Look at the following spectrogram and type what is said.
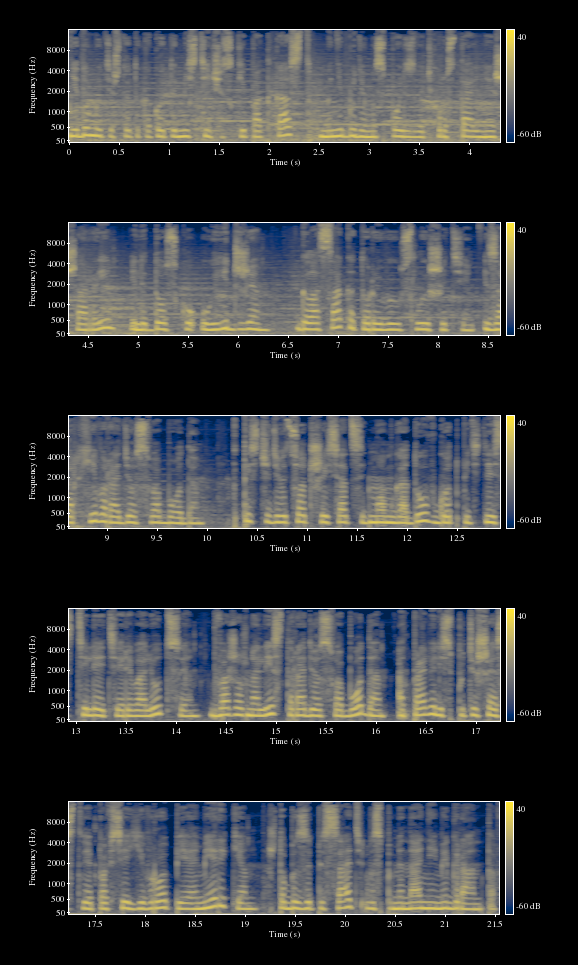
Не думайте, что это какой-то мистический подкаст. Мы не будем использовать хрустальные шары или доску Уиджи. Голоса, которые вы услышите, из архива «Радио Свобода». В 1967 году, в год 50-летия революции, два журналиста «Радио Свобода» отправились в путешествие по всей Европе и Америке, чтобы записать воспоминания мигрантов.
